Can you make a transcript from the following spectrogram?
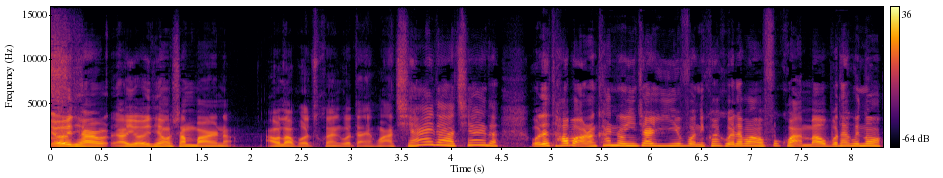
有一天啊，有一天我上班呢，啊，我老婆突然给我打电话，亲爱的，亲爱的，我在淘宝上看中一件衣服，你快回来帮我付款吧，我不太会弄，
